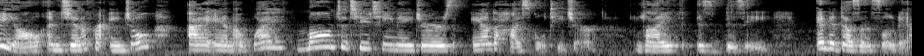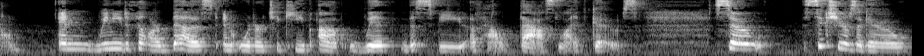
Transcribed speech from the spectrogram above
Hey y'all, I'm Jennifer Angel. I am a wife, mom to two teenagers, and a high school teacher. Life is busy and it doesn't slow down. And we need to feel our best in order to keep up with the speed of how fast life goes. So six years ago,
